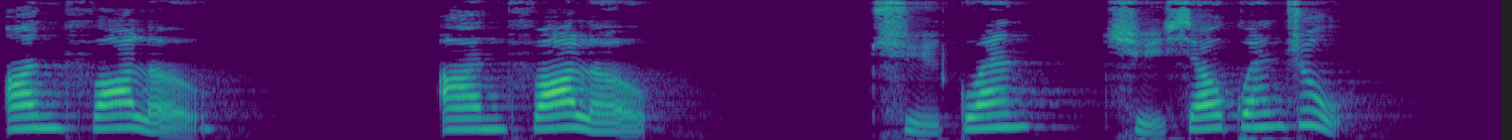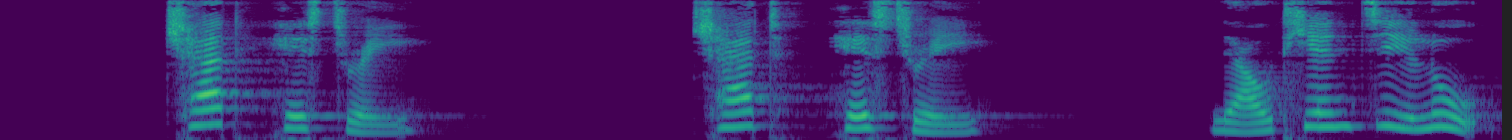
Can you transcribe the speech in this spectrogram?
unfollow unfollow 取关取消关注 Chat history. Chat history. 聊天记录。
